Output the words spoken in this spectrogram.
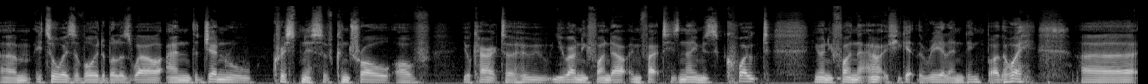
Um, it's always avoidable as well, and the general crispness of control of your character, who you only find out. In fact, his name is Quote. You only find that out if you get the real ending. By the way, uh,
